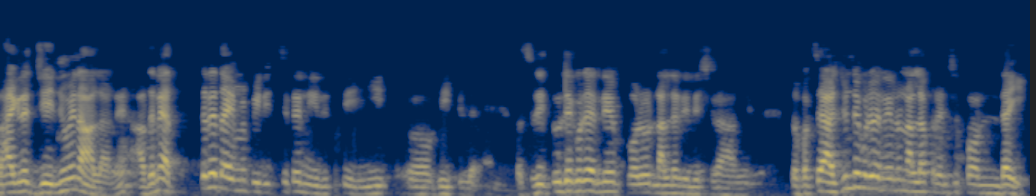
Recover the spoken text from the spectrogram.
ഭയങ്കര ജെന്യുവൻ ആളാണ്. അതിനെ അത്ര ടൈം പിടിച്ചിട്ട് നിർത്തി ഈ വീട്ടിൽ. ശ്രീറ്റുവിന്റെ കൂടെ എന്റെ ഒരു നല്ല റിലേഷൻ ആണ്. So, പക്ഷെ അർജുന്റെ കൂടെ എന്തെങ്കിലും ഒരു നല്ല ഫ്രണ്ട്ഷിപ്പ് ഉണ്ടായി.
